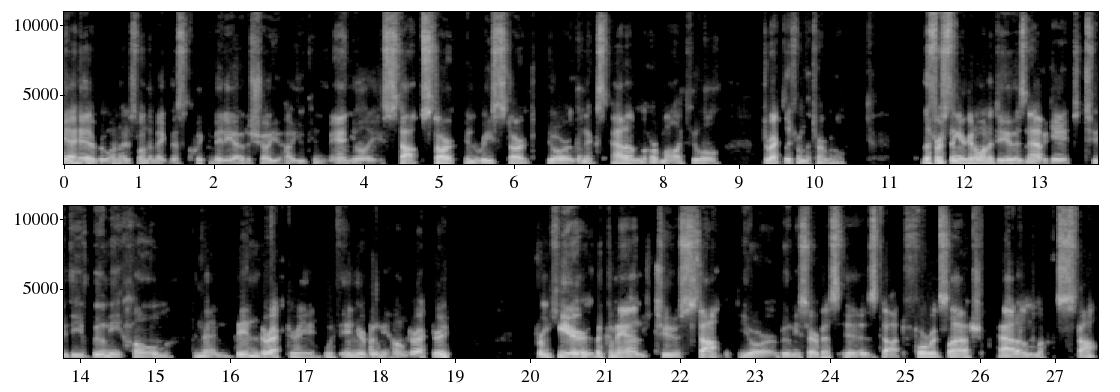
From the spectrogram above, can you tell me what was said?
Yeah, hey everyone. I just wanted to make this quick video to show you how you can manually stop, start, and restart your Linux atom or molecule directly from the terminal. The first thing you're going to want to do is navigate to the Boomi home and then bin directory within your Boomi home directory. From here, the command to stop your Boomi service is dot forward slash atom stop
